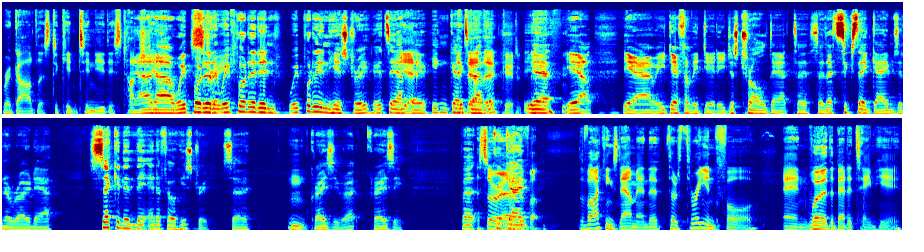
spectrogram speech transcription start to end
regardless to continue this touchdown. no, no, we put it. We put it in. We put it in history. It's out Yeah, there. He can go it's grab out there. it. Good. Yeah, yeah, yeah. He definitely did. He just trolled out to. So that's 16 games in a row now. Second in the NFL history. So Mm. crazy, right? Crazy. But I saw the uh, game. the, the Vikings now, man. They're, they're three and four, and were the better team here.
